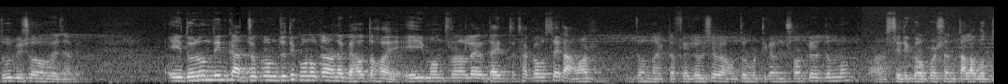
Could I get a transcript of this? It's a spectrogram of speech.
দুর্বিষহ হয়ে যাবে। এই দৈনন্দিন কার্যক্রম যদি কোনো কারণে ব্যাহত হয়, এই মন্ত্রণালয়ের দায়িত্বে থাকা অবস্থায় এটা আমার জন্য একটা ফেলিওর হিসেবে অন্তর্বর্তীকালীন সরকারের জন্য সিটি কর্পোরেশন তালাবদ্ধ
